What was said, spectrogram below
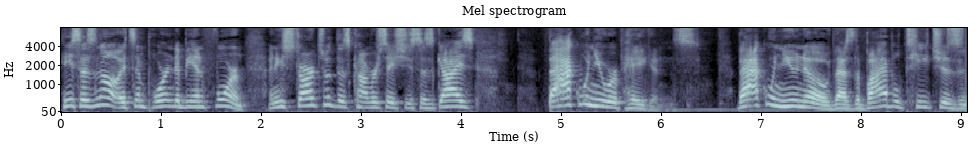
He says, no, it's important to be informed. And he starts with this conversation. He says, guys, back when you were pagans, back when you know, as the Bible teaches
